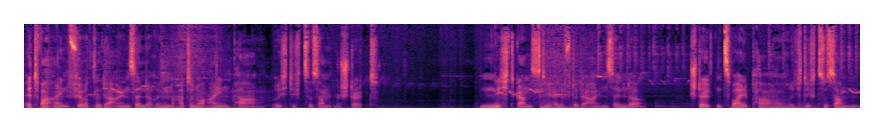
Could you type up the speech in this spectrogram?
Etwa ein Viertel der Einsenderinnen hatte nur ein Paar richtig zusammengestellt. Nicht ganz die Hälfte der Einsender stellten zwei Paare richtig zusammen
